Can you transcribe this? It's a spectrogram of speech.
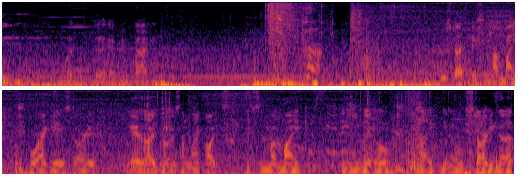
What's good, everybody? Let me start fixing my mic before I get it started. You guys always notice I'm like always fixing my mic in the middle, of like you know, starting up.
